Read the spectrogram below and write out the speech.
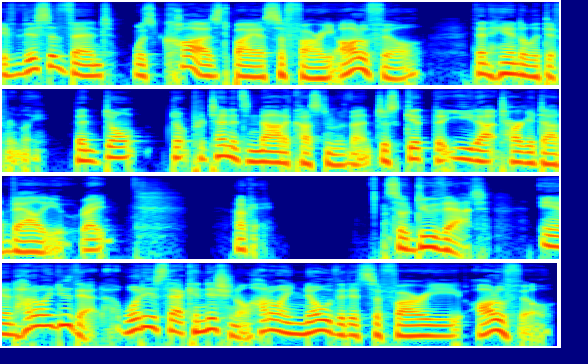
if this event was caused by a Safari autofill, then handle it differently. Then don't don't pretend it's not a custom event. Just get the e.target.value, right? Okay. So do that. And how do I do that? What is that conditional? How do I know that it's Safari autofill?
